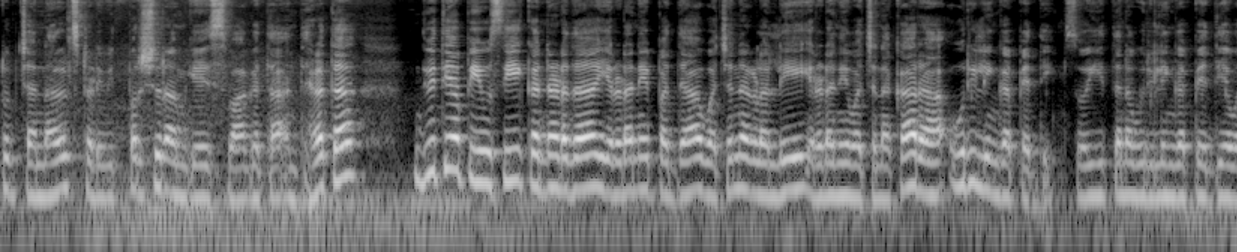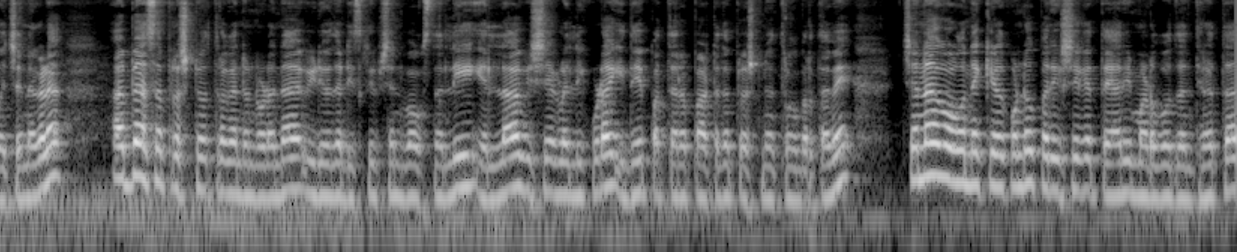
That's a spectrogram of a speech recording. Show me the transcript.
ಯೂಟ್ಯೂಬ್ ಚಾನಲ್ ಸ್ಟಡಿ ವಿತ್ ಪರಶುರಾಮ್ಗೆ ಸ್ವಾಗತ ಅಂತ ಹೇಳ್ತಾ, ದ್ವಿತೀಯ ಪಿ ಯು ಸಿ ಕನ್ನಡದ ಎರಡನೇ ಪದ್ಯ ವಚನಗಳಲ್ಲಿ ಎರಡನೇ ವಚನಕಾರ ಉರಿಲಿಂಗ ಪೆದ್ದಿ ಸೊ ಈತನ ಉರಿಲಿಂಗ ಪೆದ್ದಿಯ ವಚನಗಳ ಅಭ್ಯಾಸ ಪ್ರಶ್ನೋತ್ತರಗಳನ್ನು ನೋಡೋಣ. ವಿಡಿಯೋದ ಡಿಸ್ಕ್ರಿಪ್ಷನ್ ಬಾಕ್ಸ್ನಲ್ಲಿ ಎಲ್ಲ ವಿಷಯಗಳಲ್ಲಿ ಕೂಡ ಇದೇ ಪತ್ತರ ಪಾಠದ ಪ್ರಶ್ನೋತ್ತರಗಳು ಬರ್ತವೆ. ಚೆನ್ನಾಗಿ ಅವನ್ನ ಕೇಳಿಕೊಂಡು ಪರೀಕ್ಷೆಗೆ ತಯಾರಿ ಮಾಡ್ಬೋದು ಅಂತ ಹೇಳ್ತಾ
